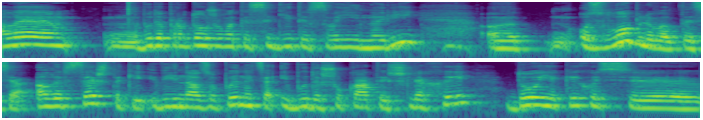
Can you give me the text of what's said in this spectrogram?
Але буде продовжувати сидіти в своїй норі, е, озлоблюватися, але все ж таки війна зупиниться і буде шукати шляхи до якихось, е,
